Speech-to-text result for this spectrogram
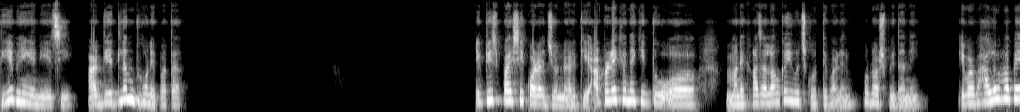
দিয়ে ভেঙে নিয়েছি। আর দিয়ে দিলাম ধনে পাতা একটু স্পাইসি করার জন্য আর কি আপনারা এখানে কিন্তু মানে কাঁচা লঙ্কা ইউজ করতে পারেন, কোনো অসুবিধা নেই। এবার ভালোভাবে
